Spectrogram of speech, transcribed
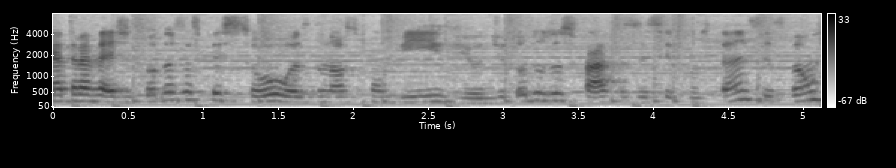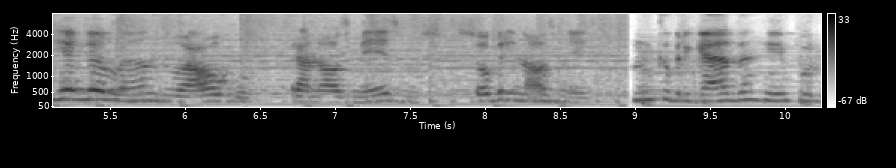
Que através de todas as pessoas, do nosso convívio, de todos os fatos e circunstâncias, vão revelando algo para nós mesmos, sobre nós mesmos. Muito obrigada, Rê, por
